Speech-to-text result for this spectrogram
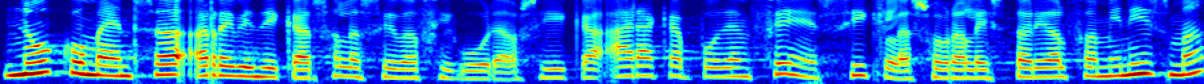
no comença a reivindicar-se la seva figura. O sigui que ara que podem fer cicles sobre la història del feminisme,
